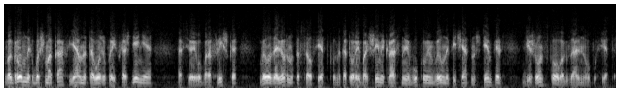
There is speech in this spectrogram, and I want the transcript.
в огромных башмаках явно того же происхождения, а все его барахлишко было завернуто в салфетку, на которой большими красными буквами был напечатан штемпель Дижонского вокзального буфета.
